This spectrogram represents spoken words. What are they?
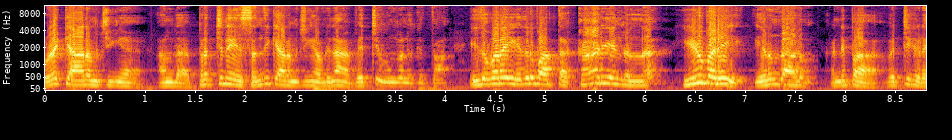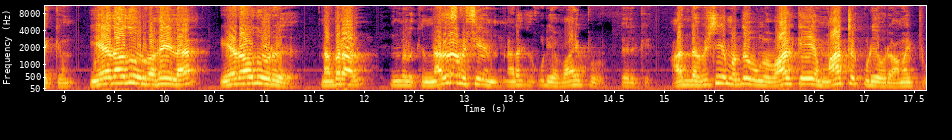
உழைக்க ஆரம்பிச்சீங்க அந்த பிரச்சனையை சந்திக்க ஆரம்பிச்சீங்க அப்படின்னா வெற்றி உங்களுக்கு தான் இதுவரை எதிர்பார்த்த காரியங்களில் இழுபறி இருந்தாலும் கண்டிப்பாக வெற்றி கிடைக்கும். ஏதாவது ஒரு வகையில் ஏதாவது ஒரு நபரால் உங்களுக்கு நல்ல விஷயம் நடக்கக்கூடிய வாய்ப்பு இருக்கு. அந்த விஷயம் வந்து உங்க வாழ்க்கையை மாற்றக்கூடிய ஒரு அமைப்பு.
